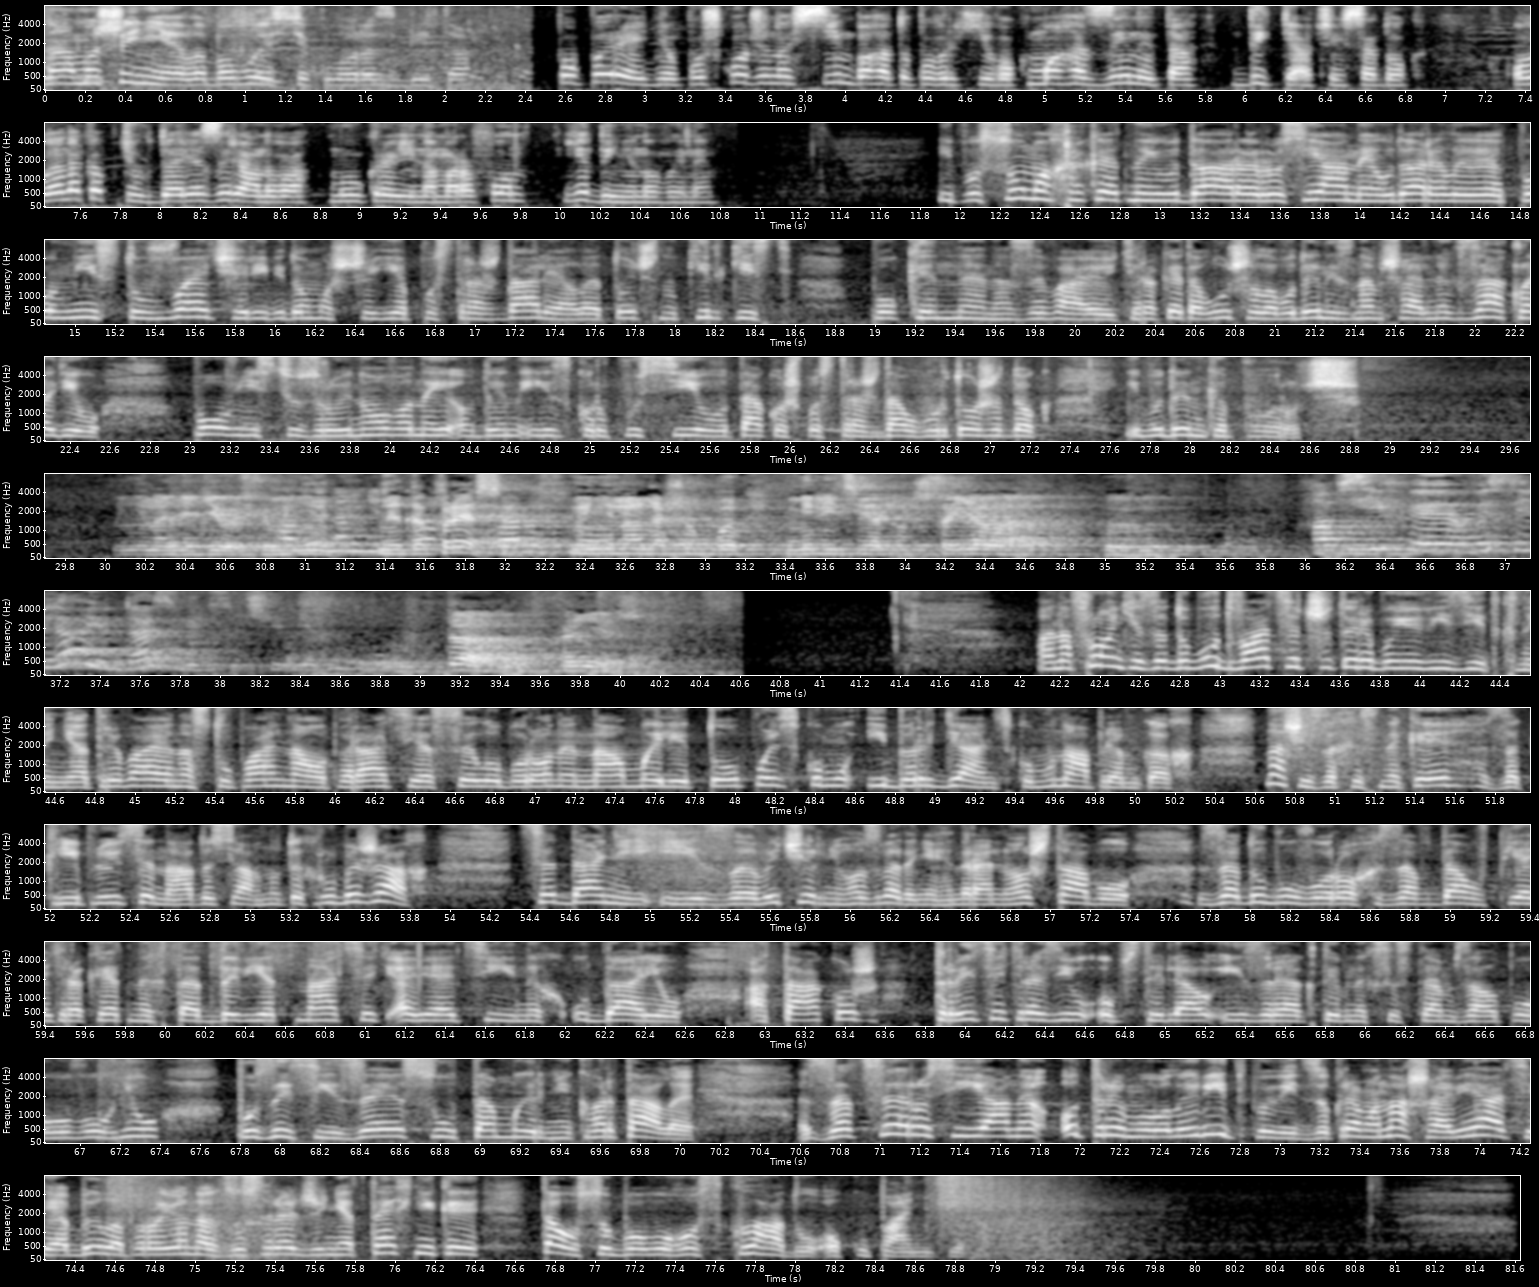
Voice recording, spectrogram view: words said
На машине лобовое стекло разбито. Попередньо пошкоджено сім багатоповерхівок, магазини та дитячий садок. Олена Каптюк, Дар'я Зирянова. Ми Україна. Марафон. Єдині новини. І по сумах ракетний удар росіяни ударили по місту ввечері. Відомо, що є постраждалі, але точну кількість поки не називають. Ракета влучила в один із навчальних закладів. Повністю зруйнований один із корпусів. Також постраждав гуртожиток і будинки поруч. Мені надо, девочка, мені не до преси. Мені треба, щоб міліція тут стояла. е, А всіх е, виселяють, да, звідси чи ні? Так, звісно. А на фронті за добу 24 бойові зіткнення. Триває наступальна операція Сил оборони на Мелітопольському і Бердянському напрямках. Наші захисники закріплюються на досягнутих рубежах. Це дані із вечірнього зведення Генерального штабу. За добу ворог завдав 5 ракетних та 19 авіаційних ударів, а також 30 разів обстріляв із реактивних систем залпового вогню позиції ЗСУ та мирні квартали. За це росіяни отримували відповідь. Зокрема, наша авіація била по районах зосередження техніки та особового складу окупантів.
